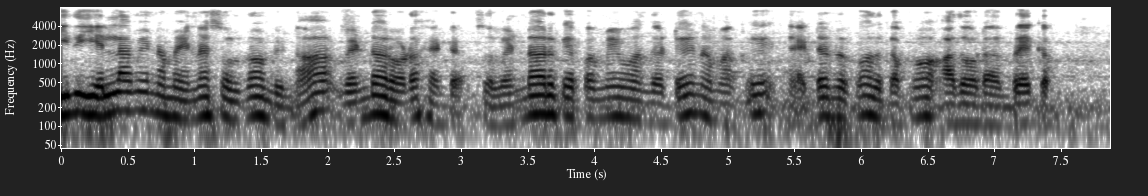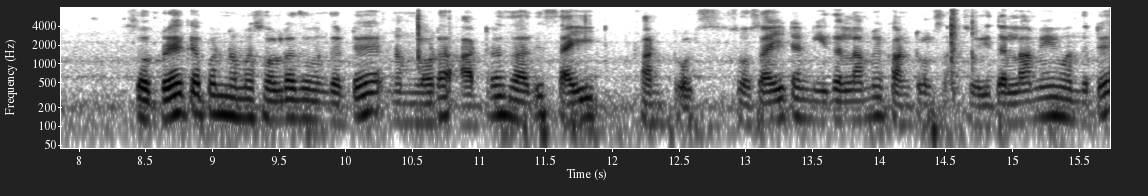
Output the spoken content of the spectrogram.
இது எல்லாமே நம்ம என்ன சொல்கிறோம் அப்படின்னா வெண்டாரோட ஹெட்டர் ஸோ வெண்டாருக்கு எப்போவுமே வந்துட்டு நமக்கு ஹெட்டர் இருக்கும். அதுக்கப்புறம் அதோட பிரேக்கப் ஸோ பிரேக்கப்னு நம்ம சொல்கிறது வந்துட்டு நம்மளோட அட்ரஸ் அது site controls so site and இதெல்லாமே கண்ட்ரோல்ஸ் தான். ஸோ இதெல்லாமே வந்துட்டு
